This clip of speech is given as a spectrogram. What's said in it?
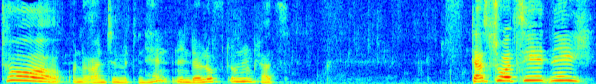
Tor und rannte mit den Händen in der Luft um den Platz. Das Tor zählt nicht,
